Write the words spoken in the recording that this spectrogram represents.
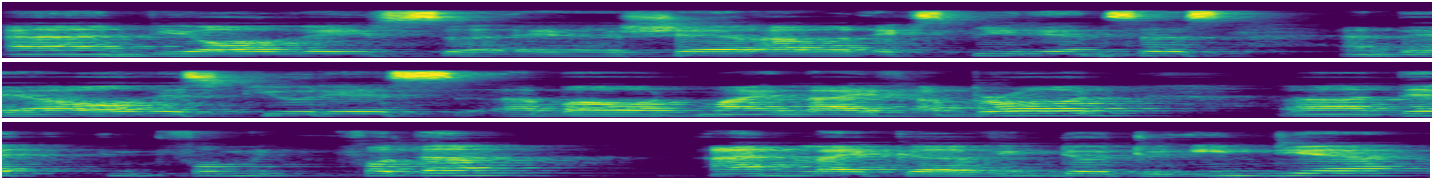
And we always uh, share our experiences and they are always curious about my life abroad. Uh, they, for, me, for them, I'm like a window to India.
